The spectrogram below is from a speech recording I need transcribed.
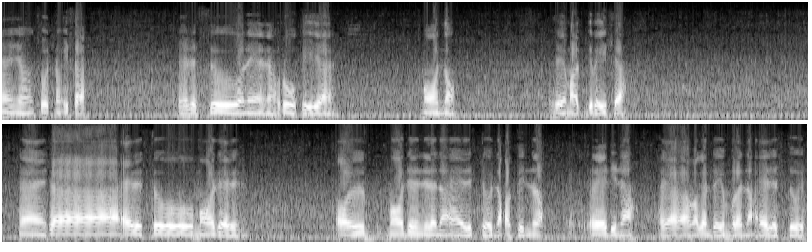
Yan yung suot ng isa. LS2, ano yan, yung rookie yan. Mono. Kasi matte gray siya. Yan sa LS2 model, all model nila ng LS2, naka-pinlock ready na. Kaya maganda yung brand ng LS2 eh.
